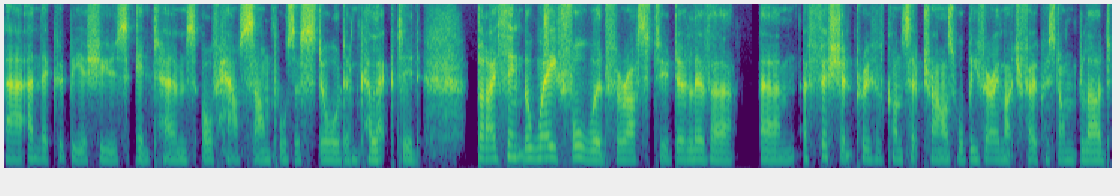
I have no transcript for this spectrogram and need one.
Uh, and there could be issues in terms of how samples are stored and collected. But I think the way forward for us to deliver um, efficient proof of concept trials will be very much focused on blood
